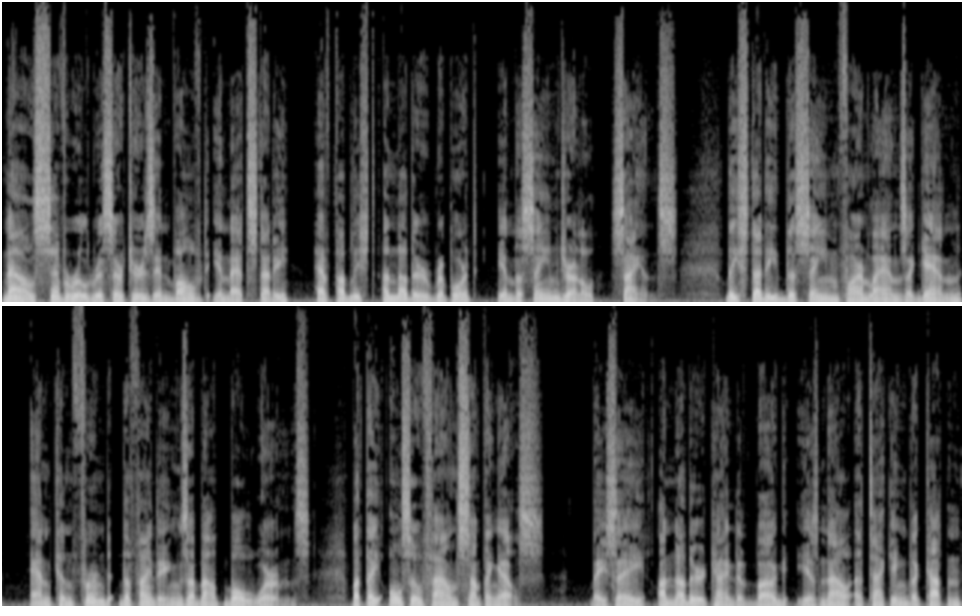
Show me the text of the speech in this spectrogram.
Now, several researchers involved in that study have published another report in the same journal, Science. They studied the same farmlands again and confirmed the findings about bollworms. But they also found something else. They say another kind of bug is now attacking the cotton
